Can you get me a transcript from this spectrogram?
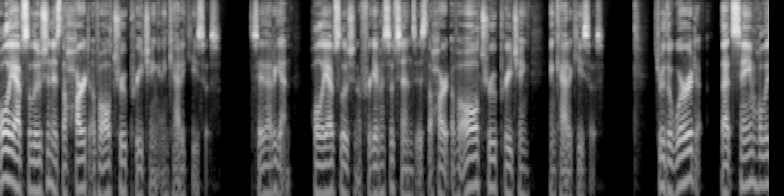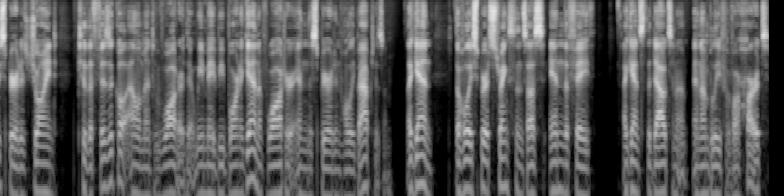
Holy absolution is the heart of all true preaching and catechesis. Say that again. Holy absolution or forgiveness of sins is the heart of all true preaching and catechesis. Through the word, that same Holy Spirit is joined to the physical element of water, that we may be born again of water and the Spirit in holy baptism. Again, the Holy Spirit strengthens us in the faith against the doubts and unbelief of our hearts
